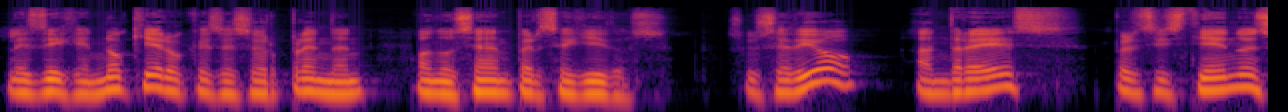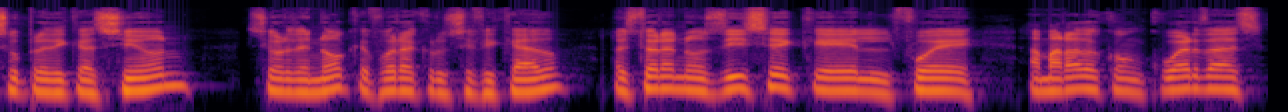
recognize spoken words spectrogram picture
les dije, no quiero que se sorprendan cuando sean perseguidos. Sucedió. Andrés, persistiendo en su predicación, se ordenó que fuera crucificado. La historia nos dice que él fue amarrado con cuerdas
